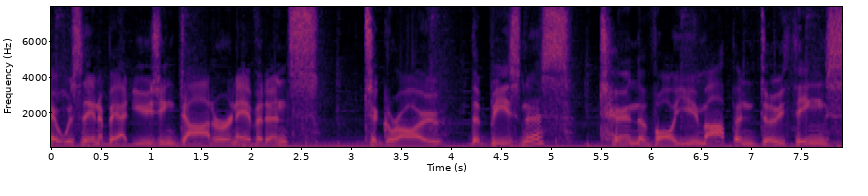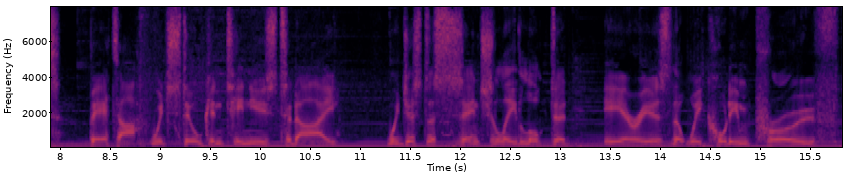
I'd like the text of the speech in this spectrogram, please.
It was then about using data and evidence to grow the business, turn the volume up and do things better, which still continues today. We just essentially looked at areas that we could improve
